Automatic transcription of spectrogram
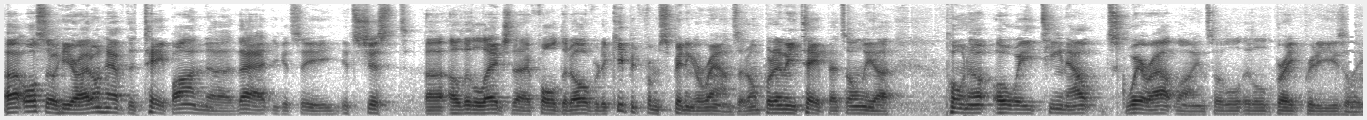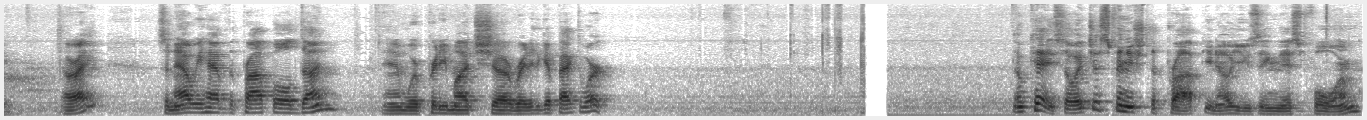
Uh, also here, I don't have the tape on uh, that, you can see. It's just uh, a little edge that I folded over to keep it from spinning around. So don't put any tape. That's only a Pona 018 out square outline, so it'll, it'll break pretty easily. All right, so now we have the prop all done, and we're pretty much uh, ready to get back to work. Okay, so I just finished the prop, you know, using this form.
